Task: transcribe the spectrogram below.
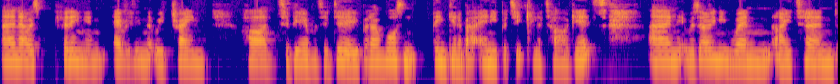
and I was putting in everything that we trained hard to be able to do, but I wasn't thinking about any particular targets. And it was only when I turned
